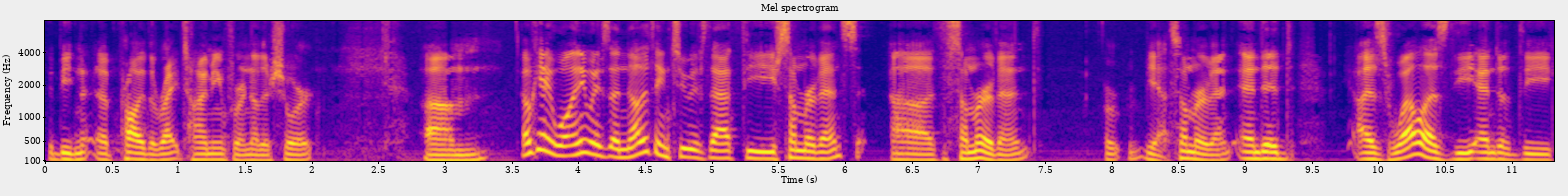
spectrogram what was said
it'd be uh, probably the right timing for another short. Um, okay, well, anyways, another thing too is that the summer events, uh, the summer event, or yeah, summer event ended as well as the end of the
